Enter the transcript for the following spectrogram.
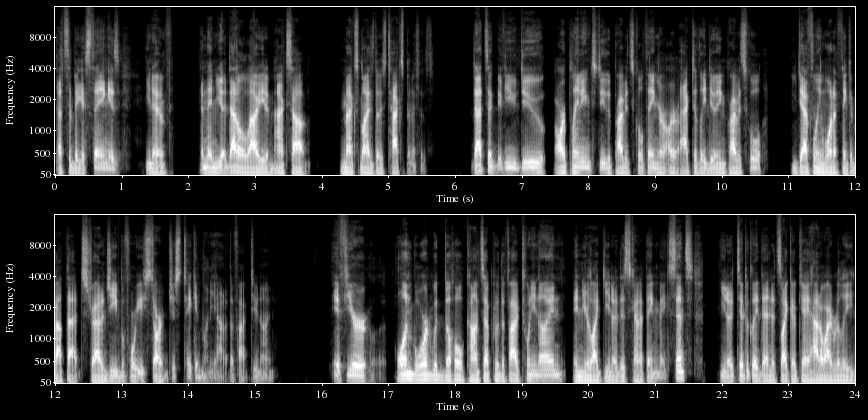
that's the biggest thing is, you know, and then you, that'll allow you to max out maximize those tax benefits. That's a, if you do are planning to do the private school thing or are actively doing private school, you definitely want to think about that strategy before you start just taking money out of the 529. If you're on board with the whole concept with the 529 and you're like, you know, this kind of thing makes sense, you know, typically then it's like, okay, how do I really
